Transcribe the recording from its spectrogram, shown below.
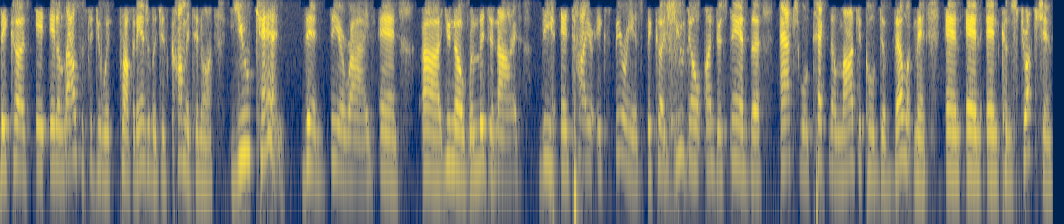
Because it, it allows us to do what Prophet Angela just commented on. You can then theorize and uh, you know religionize the entire experience because you don't understand the actual technological development and and and construction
